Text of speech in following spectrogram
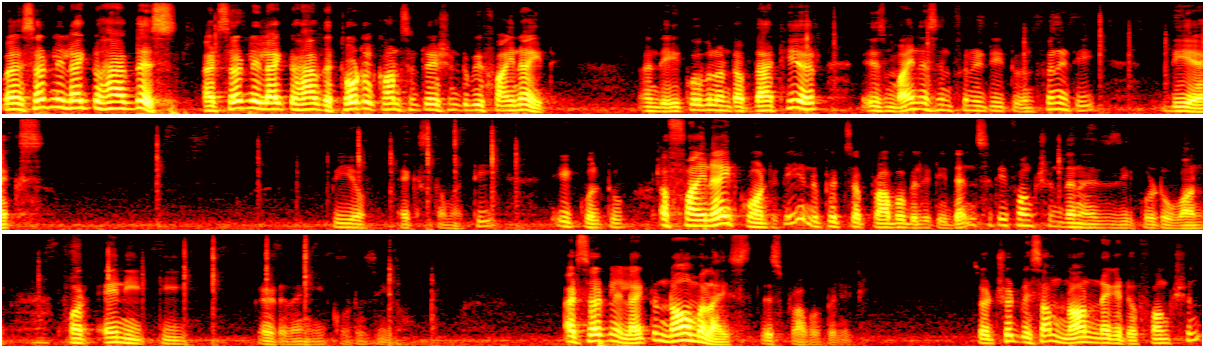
Well I certainly like to have this I would certainly like to have the total concentration to be finite and the equivalent of that here is minus infinity to infinity dx p of x comma t equal to a finite quantity and if it is a probability density function then S is equal to 1 for any t greater than equal to 0. I would certainly like to normalize this probability. So it should be some non-negative function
